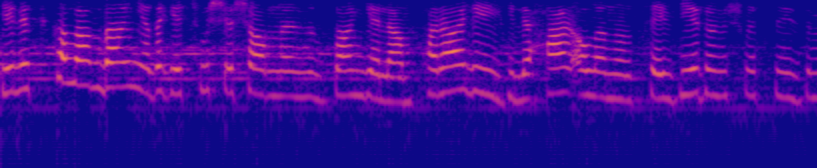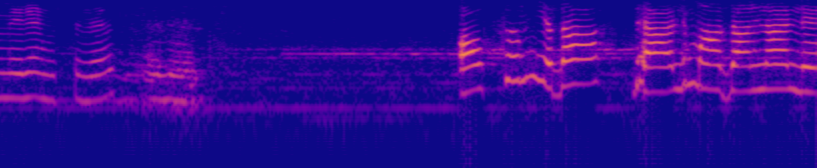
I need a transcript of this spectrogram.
Genetik alandan ya da geçmiş yaşamlarınızdan gelen parayla ilgili her alanın sevgiye dönüşmesine izin verir misiniz? Evet. Altın ya da değerli madenlerle,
